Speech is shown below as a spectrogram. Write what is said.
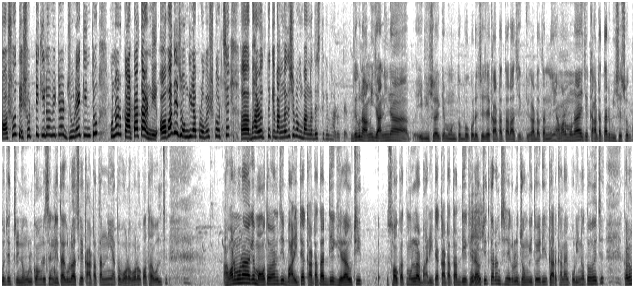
নশো তেষট্টি কিলোমিটার জুড়ে কিন্তু কোনো কাটাতার নেই। অবাধে জঙ্গিরা প্রবেশ করছে ভারত থেকে বাংলাদেশ এবং বাংলাদেশ থেকে ভারতে। দেখুন, আমি জানি না এই বিষয়কে মন্তব্য করেছে যে কাটাতার আছে কি কাটাতার নেই। আমার মনে হয় যে কাটাতার বিশেষজ্ঞ যে তৃণমূল কংগ্রেসের নেতাগুলো আজকে কাটাতার নিয়ে এত বড় বড় কথা বলছে, আমার মনে হয় আগে মমতা ব্যানার্জির বাড়িটা কাটাতার দিয়ে ঘেরা উচিত। শওকাত মোল্লার বাড়িটা কাটাতার দিয়ে ঘেরা উচিত, কারণ সেগুলো জঙ্গি তৈরির কারখানায় পরিণত হয়েছে। কারণ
